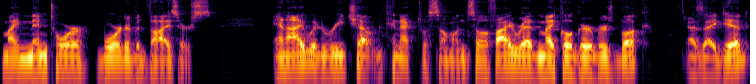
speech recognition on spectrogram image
my mentor board of advisors. And I would reach out and connect with someone. So if I read Michael Gerber's book, as I did,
